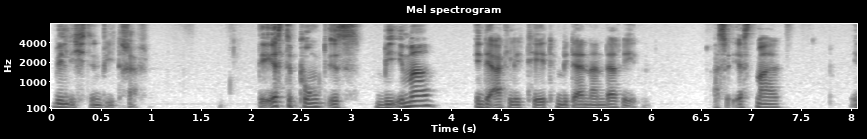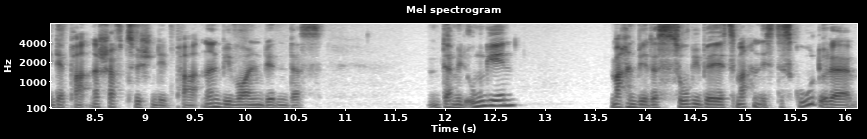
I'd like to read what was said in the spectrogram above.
will ich denn wie treffen? Der erste Punkt ist, wie immer, in der Agilität miteinander reden. Also erstmal in der Partnerschaft zwischen den Partnern, wie wollen wir denn das damit umgehen? Machen wir das so, wie wir jetzt machen? Ist das gut? Oder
